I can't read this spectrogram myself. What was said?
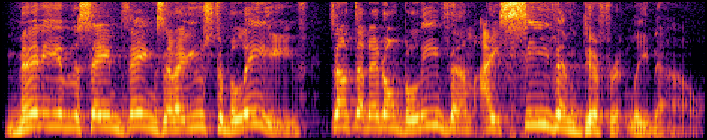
many of the same things that I used to believe it's not that I don't believe them I see them differently now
